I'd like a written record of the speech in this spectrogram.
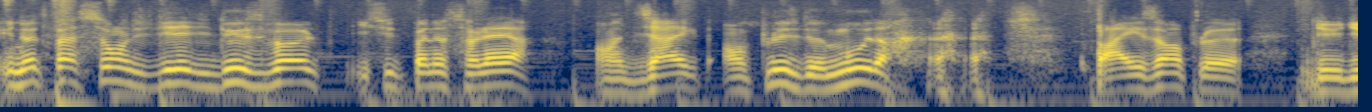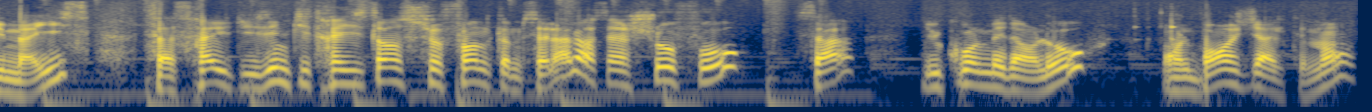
Une autre façon d'utiliser du 12 volts issu de panneaux solaires en direct, en plus de moudre, par exemple du, maïs, ça serait utiliser une petite résistance chauffante comme celle-là. Alors c'est un chauffe-eau, ça, du coup on le met dans l'eau, on le branche directement.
